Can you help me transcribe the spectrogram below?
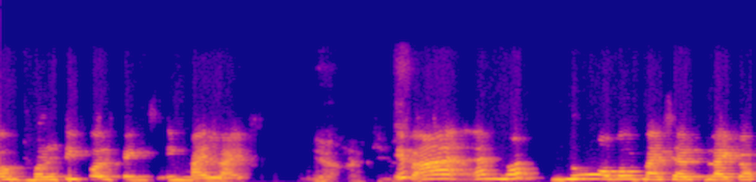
uh, multiple things in my life. Yeah. If I am not know about myself, like a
